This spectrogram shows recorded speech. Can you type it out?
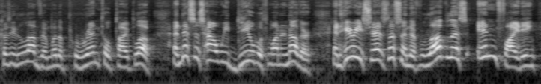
because he loved them with a parental type love. And this is how we deal with one another. And here he says, listen, if loveless infighting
